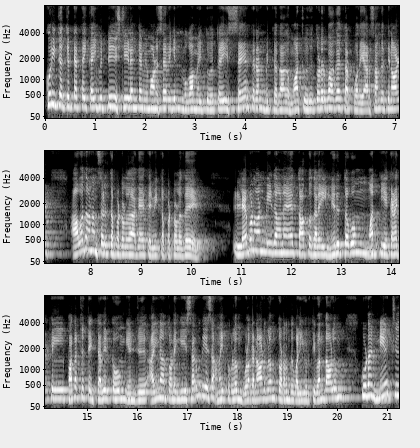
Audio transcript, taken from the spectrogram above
குறித்த திட்டத்தை கைவிட்டு ஸ்ரீலங்கன் விமான சேவையின் முகாமைத்துவத்தை செயற்திறன் மிக்கதாக மாற்றுவது தொடர்பாக தற்போதைய அரசாங்கத்தினால் அவதானம் செலுத்தப்பட்டுள்ளதாக தெரிவிக்கப்பட்டுள்ளது. லெபனான் மீதான தாக்குதலை நிறுத்தவும் மத்திய கிழக்கில் பதற்றத்தை தவிர்க்கவும் என்று ஐநா தொடங்கி சர்வதேச அமைப்புகளும் உலக நாடுகளும் தொடர்ந்து வலியுறுத்தி வந்தாலும் கூட நேற்று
